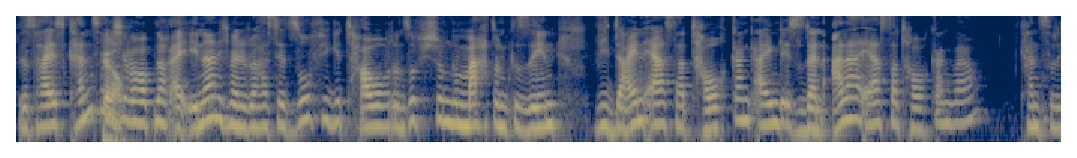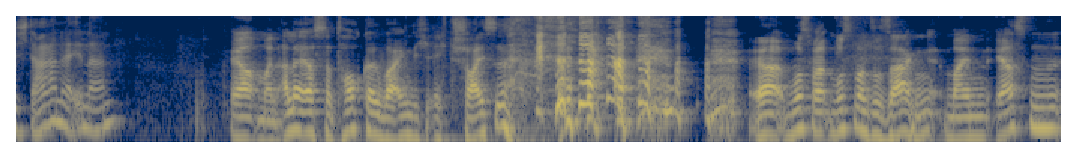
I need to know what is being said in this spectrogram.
Das heißt, kannst du dich Genau. überhaupt noch erinnern? Ich meine, du hast jetzt so viel getaucht und so viel schon gemacht und gesehen, wie dein erster Tauchgang eigentlich, also dein allererster Tauchgang war. Kannst du dich daran erinnern? Ja, mein allererster Tauchgang war eigentlich echt scheiße. ja, muss man, muss man so sagen. Meinen ersten,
